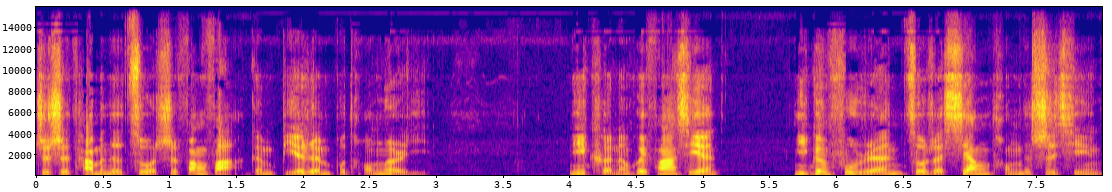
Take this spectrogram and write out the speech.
只是他们的做事方法跟别人不同而已。你可能会发现，你跟富人做着相同的事情，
